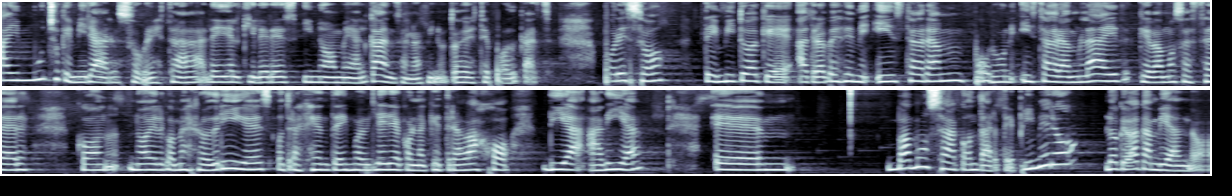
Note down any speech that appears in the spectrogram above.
hay mucho que mirar sobre esta ley de alquileres y no me alcanzan los minutos de este podcast. Por eso te invito a que a través de mi Instagram, por un Instagram Live que vamos a hacer con Noel Gómez Rodríguez, otra gente inmobiliaria con la que trabajo día a día. Em, vamos a contarte primero lo que va cambiando,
